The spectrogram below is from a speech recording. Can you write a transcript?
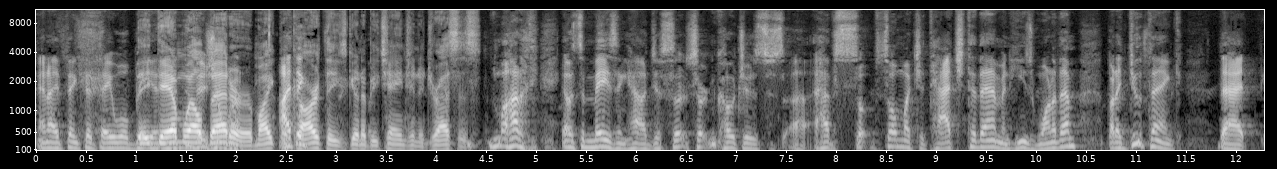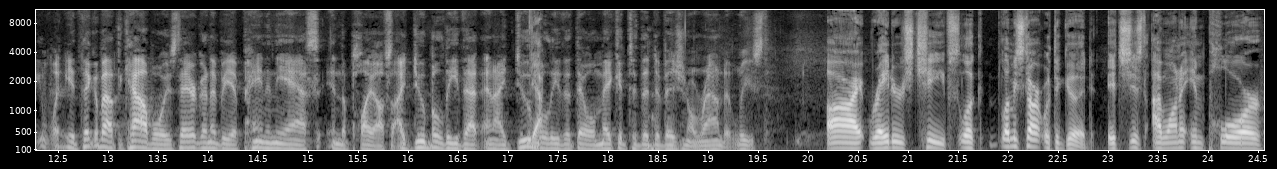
and I think that they will be. They damn the well better. Run. Mike McCarthy's going to be changing addresses. You know, it's amazing how just certain coaches uh, have so, so much attached to them, and he's one of them. But I do think that when you think about the Cowboys, they are going to be a pain in the ass in the playoffs. I do believe that, and I do believe that they will make it to the divisional round at least. All right, Raiders Chiefs. Look, let me start with the good. It's just I want to implore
